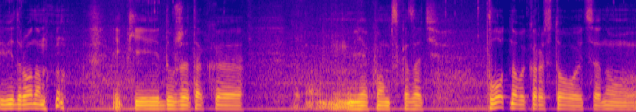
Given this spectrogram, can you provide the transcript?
FPV-дронам, які дуже так, е, як вам сказати, плотно використовуються. Ну,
